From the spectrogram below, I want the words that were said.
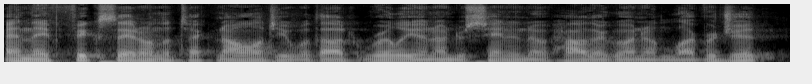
And they fixate on the technology without really an understanding of how they're going to leverage it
